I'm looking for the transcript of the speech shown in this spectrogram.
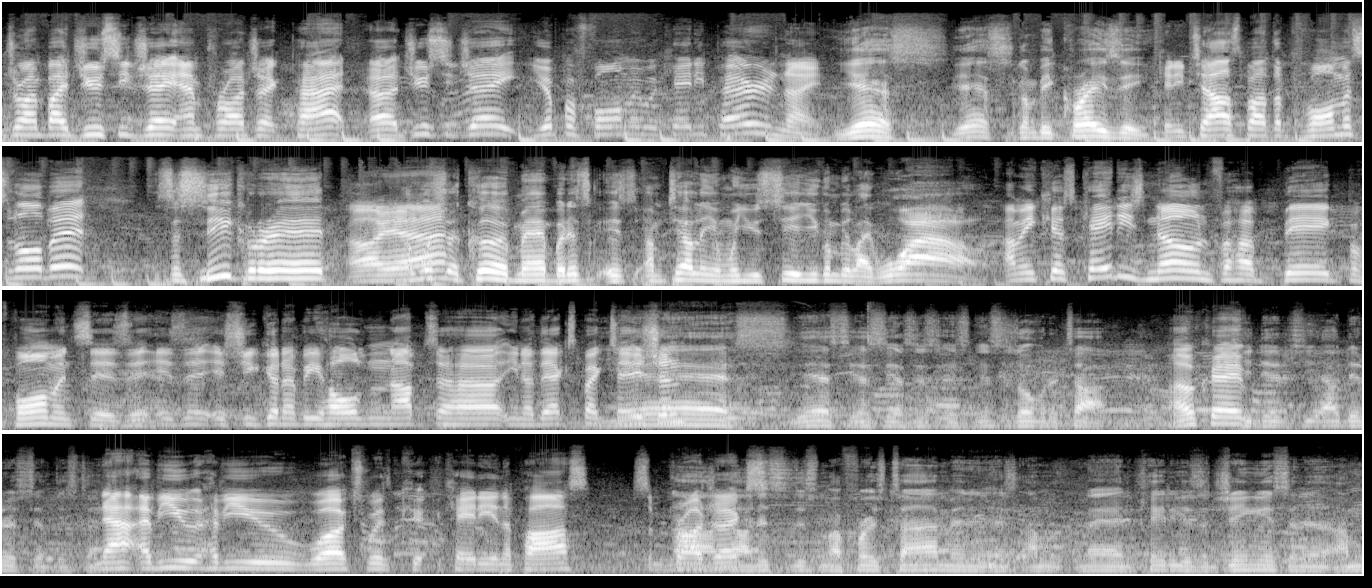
joined by Juicy J and Project Pat. Uh, Juicy J, you're performing with Katy Perry tonight. Yes, yes, it's gonna be crazy. Can you tell us about the performance a little bit? It's a secret. Oh, yeah? I wish I could, man, but it's, it's, I'm telling you, when you see it, you're gonna be like, wow. I mean, because Katy's known for her big performances. I- Is, she going to be holding up to her, you know, the expectation? Yes, yes, yes, yes. This, this is over the top. Okay. She did. She outdid herself this time. Now, have you have you worked with Katy in the past? Some projects? No, this, this is my first time, and it's, I'm, man, Katy is a genius, and I'm,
